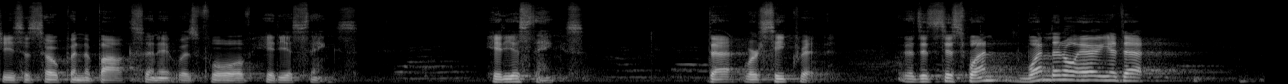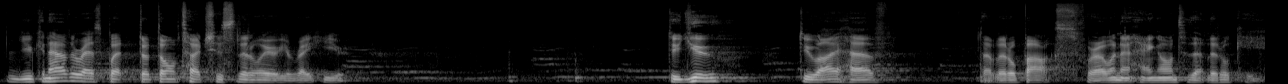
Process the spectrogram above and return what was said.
Jesus opened the box and it was full of hideous things. Hideous things that were secret. It's just one, one little area that you can have the rest, but don't touch this little area right here. Do you, do I have that little box where I want to hang on to that little key?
